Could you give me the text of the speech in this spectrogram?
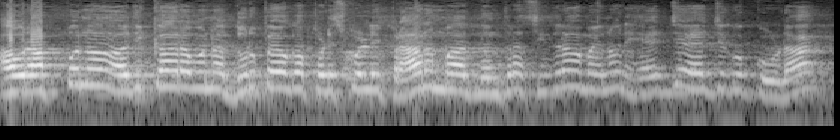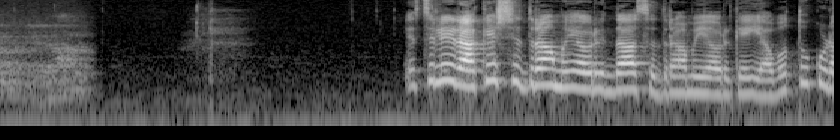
ಅವರ ಅಪ್ಪನ ಅಧಿಕಾರವನ್ನು ದುರುಪಯೋಗ ಪಡಿಸ್ಕೊಳ್ಳಿ ಪ್ರಾರಂಭ ಆದ ನಂತರ ಸಿದ್ದರಾಮಯ್ಯನವರು ಹೆಜ್ಜೆ ಹೆಜ್ಜೆಗೂ ಕೂಡ ಇಸಲಿ ರಾಕೇಶ್ ಸಿದ್ದರಾಮಯ್ಯ ಅವರಿಂದ ಸಿದ್ದರಾಮಯ್ಯ ಅವರಿಗೆ ಯಾವತ್ತೂ ಕೂಡ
